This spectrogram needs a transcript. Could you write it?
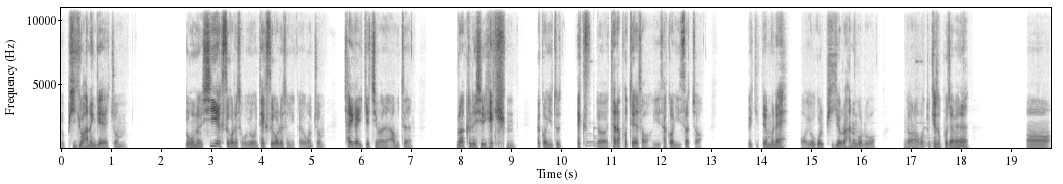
요 비교하는 게 좀 요거는 CEX 거래소고 요건 덱스 거래소니까 요건 좀 차이가 있겠지만 아무튼 루나 클래식 해킹 사건이 또 덱스, 어, 테라포트에서 이 사건이 있었죠. 그렇기 때문에 뭐 요걸 비교를 하는 걸로 생각을 하고 또 계속 보자면은 어,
